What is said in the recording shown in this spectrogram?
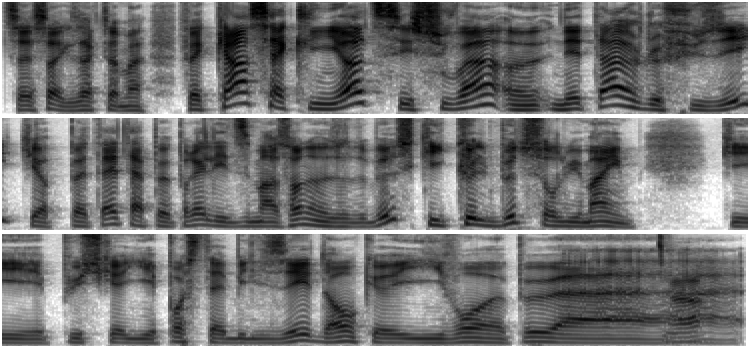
C'est ça, exactement. Fait quand ça clignote, c'est souvent un étage de fusée qui a peut-être à peu près les dimensions d'un autobus qui culbute sur lui-même, puisqu'il n'est pas stabilisé, donc euh, il va un peu à ah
